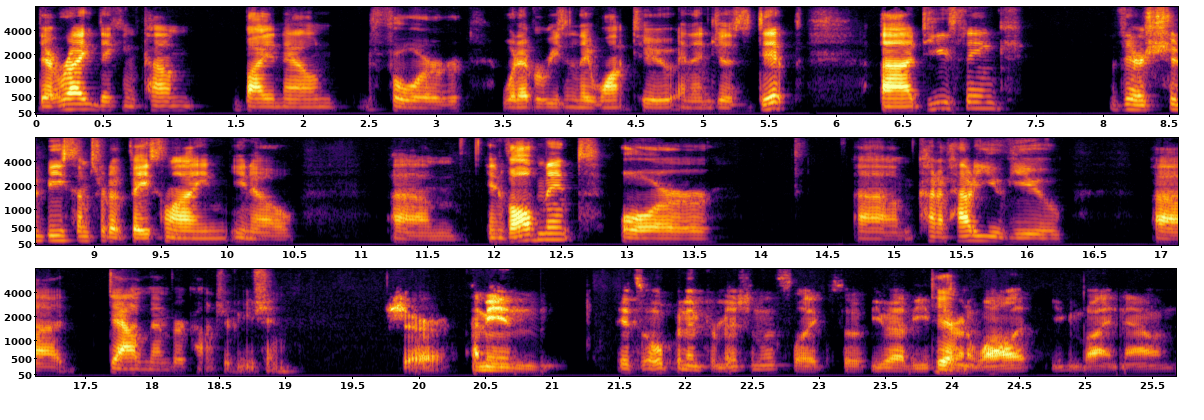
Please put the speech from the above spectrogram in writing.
they're right, they can come by a noun for whatever reason they want to and then just dip. Uh, do you think there should be some sort of baseline, you know, um, involvement or um, kind of how do you view uh, DAO member contribution? Sure. I mean, it's open and permissionless. Like, so if you have Ether yeah. in a wallet, you can buy it now and,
